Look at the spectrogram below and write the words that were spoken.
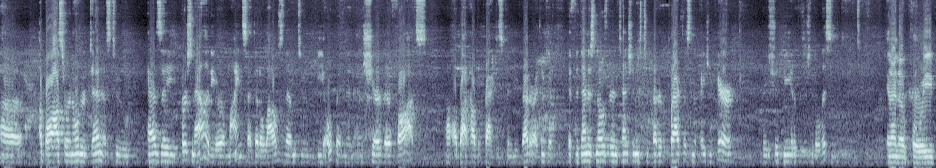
uh, a boss or an owner dentist who has a personality or a mindset that allows them to be open and, and share their thoughts uh, about how the practice can be better. I think if, if the dentist knows their intention is to better the practice and the patient care, they should be in a position to listen. And I know before we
